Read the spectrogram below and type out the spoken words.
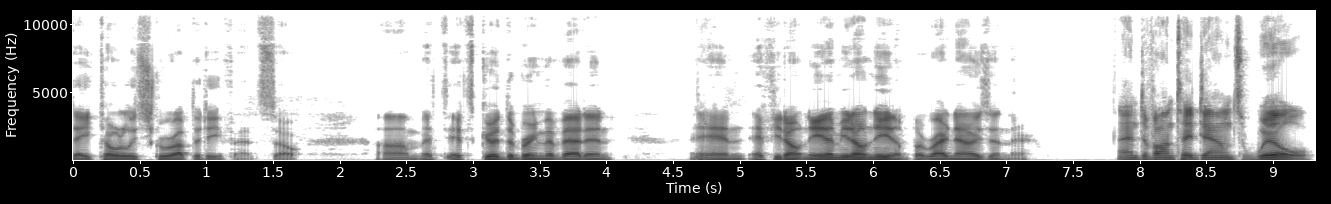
they totally screw up the defense. So um, it's it's good to bring the vet in. And if you don't need him, you don't need him. But right now he's in there. And Devante Downs will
